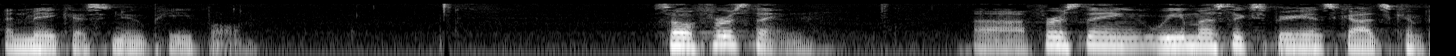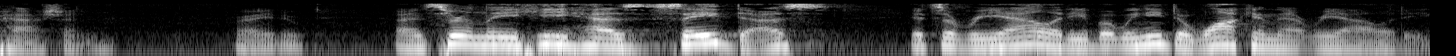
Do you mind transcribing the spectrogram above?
and make us new people. So, first thing, uh, first thing, we must experience God's compassion, right? And certainly, He has saved us. It's a reality, but we need to walk in that reality.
